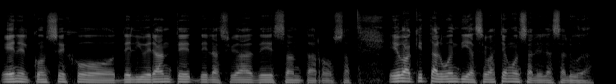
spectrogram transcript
en el Consejo Deliberante de la ciudad de Santa Rosa. Eva, ¿qué tal? Buen día. Sebastián González la saluda.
